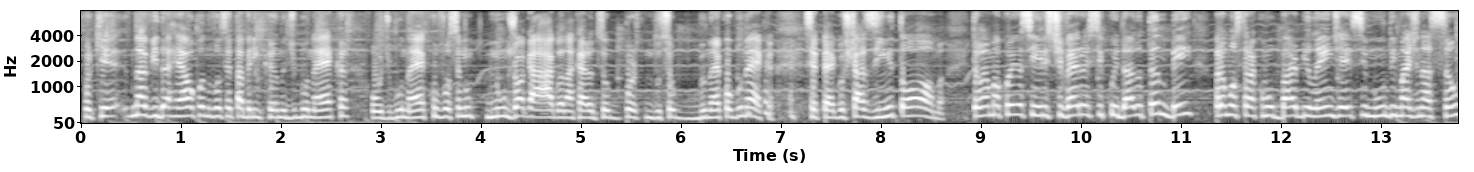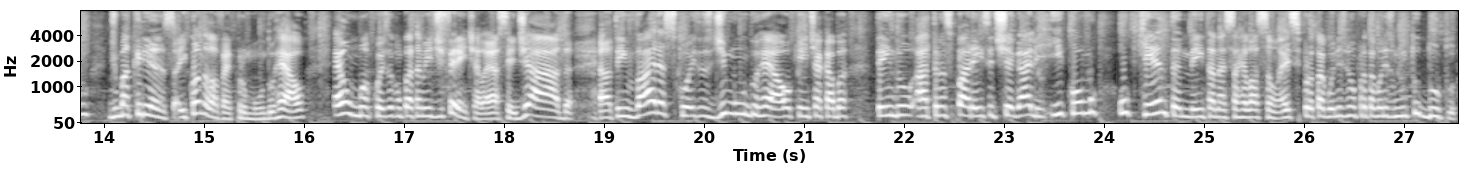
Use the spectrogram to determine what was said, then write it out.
Porque na vida real, quando você tá brincando, brincando de boneca ou de boneco, você não, não joga água na cara do seu, do seu boneco ou boneca. Você pega o chazinho e toma. Então é uma coisa assim, eles tiveram esse cuidado também para mostrar como Barbie Land é esse mundo imaginação de uma criança. E quando ela vai pro mundo real, é uma coisa completamente diferente. Ela é assediada, ela tem várias coisas de mundo real que a gente acaba tendo a transparência de chegar ali. E como o Ken também tá nessa relação. Esse protagonismo é um protagonismo muito duplo.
